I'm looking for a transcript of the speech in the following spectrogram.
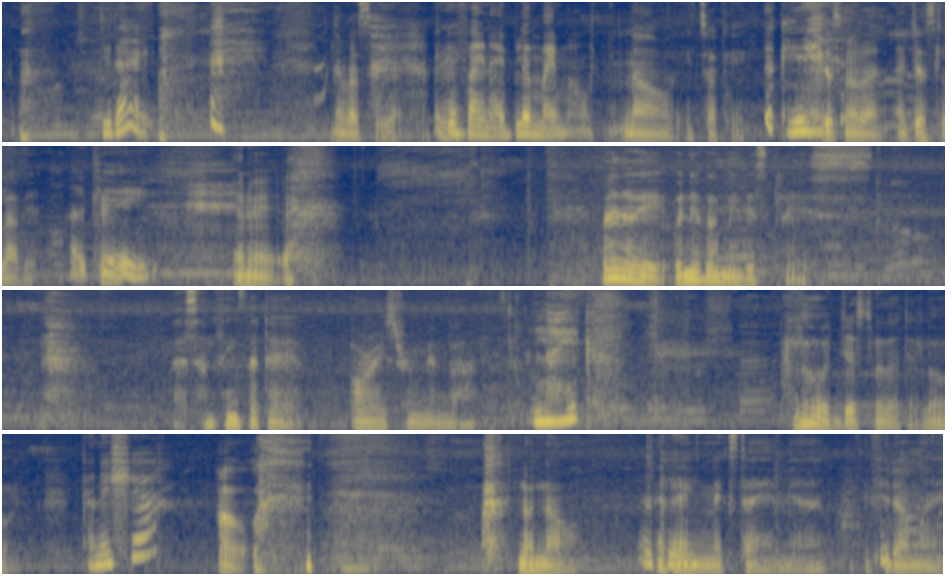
Did I? Never say that. Okay? Okay, fine. I blame my mouth. No, it's okay. Okay. Just know that I just love it. Okay. Anyway, by the way, whenever I'm in this place, there's some things that I always remember. Like, A lot, just know that a lot. Can you share? Oh, not now. I think next time, yeah, if you don't mind.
